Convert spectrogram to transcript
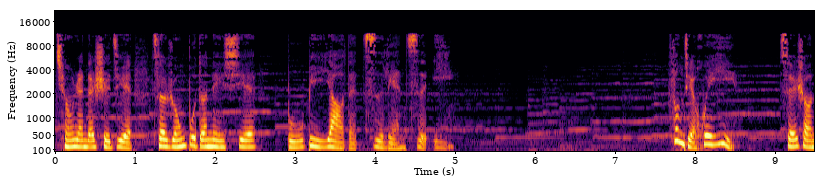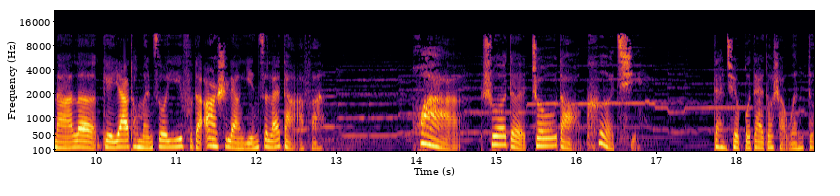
穷人的世界则容不得那些不必要的自怜自艾。凤姐会意，随手拿了给丫头们做衣服的二十两银子来打发。话说的周到客气，但却不带多少温度。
